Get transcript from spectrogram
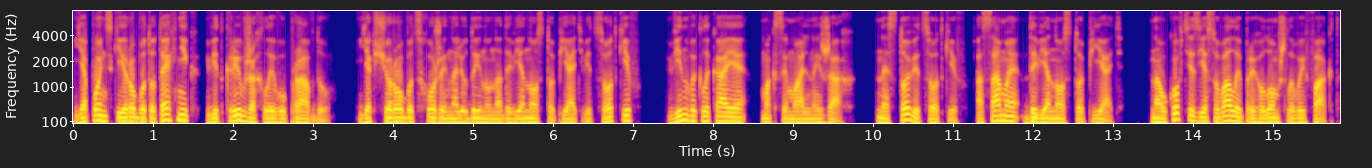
Японський робототехнік відкрив жахливу правду. Якщо робот схожий на людину на 95%, він викликає максимальний жах. Не 100%, а саме 95%. Науковці з'ясували приголомшливий факт.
